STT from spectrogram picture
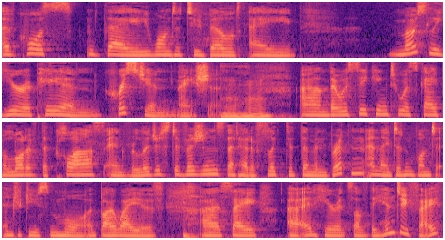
of course, they wanted to build a mostly European Christian nation. Mm-hmm. Um, they were seeking to escape a lot of the class and religious divisions that had afflicted them in Britain, and they didn't want to introduce more by way of, uh, say, uh, adherents of the Hindu faith,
